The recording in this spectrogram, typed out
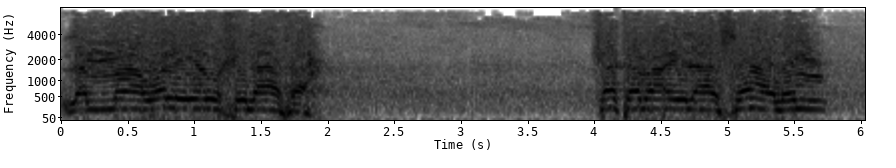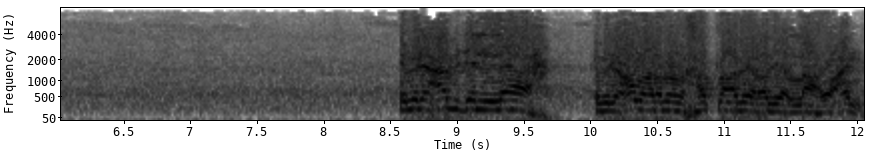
لما ولي الخلافة كتب إلى سالم ابن عبد الله ابن عمر بن الخطاب رضي الله عنه.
